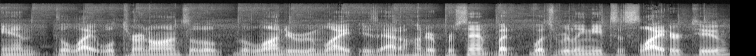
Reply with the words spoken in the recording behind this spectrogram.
and the light will turn on. So the, the laundry room light is at 100%. But what's really neat is a slider too.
